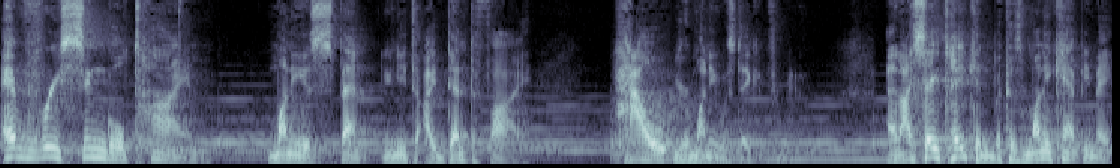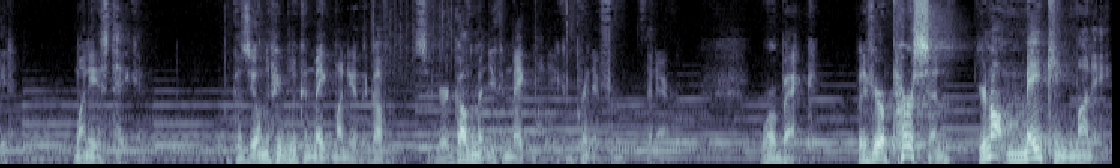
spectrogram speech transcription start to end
every single time money is spent, you need to identify how your money was taken from you. And I say taken because money can't be made. Money is taken because the only people who can make money are the government. So if you're a government, you can make money. You can print it from thin air or a bank. But if you're a person, you're not making money.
